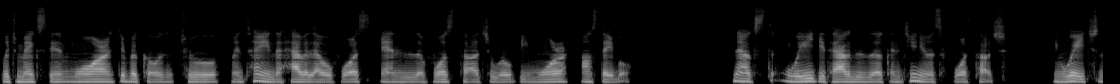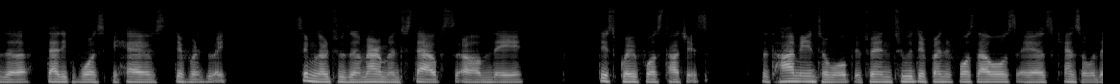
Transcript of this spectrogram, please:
which makes it more difficult to maintain the heavy level force, and the force touch will be more unstable. Next, we detect the continuous force touch, in which the static force behaves differently similar to the measurement steps of the discrete force touches. The time interval between two different force levels is cancelled,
